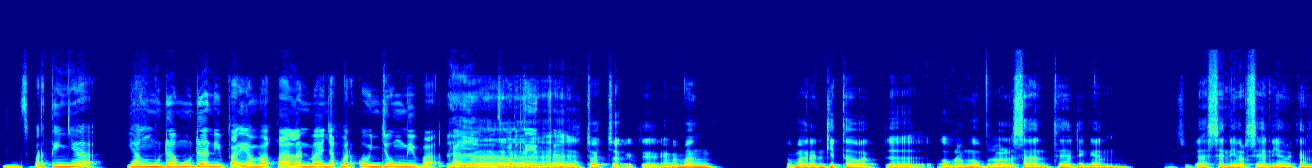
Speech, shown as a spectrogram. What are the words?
Hmm, sepertinya yang muda-muda nih Pak yang bakalan banyak berkunjung nih Pak kalau iya, seperti itu. Cocok itu. Memang kemarin kita waktu ngobrol-ngobrol santai dengan yang sudah senior-senior kan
